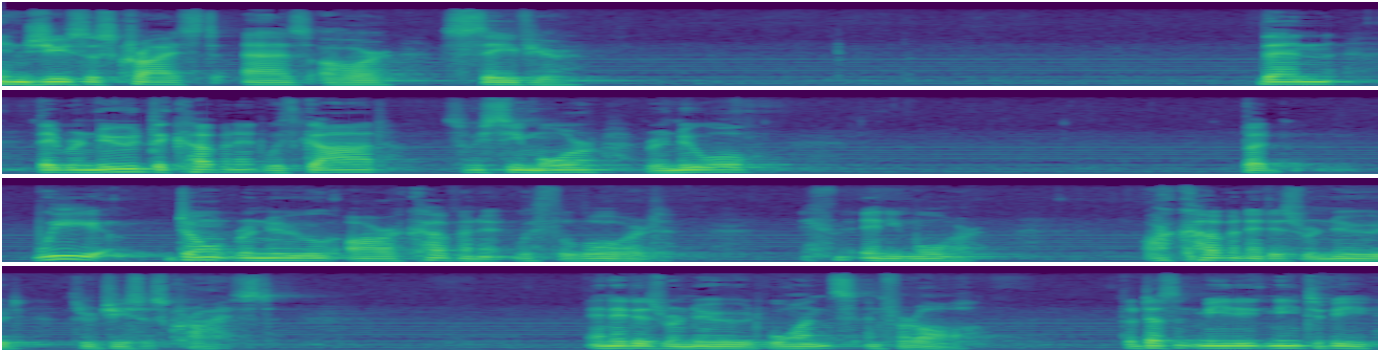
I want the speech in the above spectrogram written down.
in Jesus Christ as our Savior. Then they renewed the covenant with God, so we see more renewal. But we don't renew our covenant with the Lord anymore. Our covenant is renewed through Jesus Christ and it is renewed once and for all. There doesn't need to be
